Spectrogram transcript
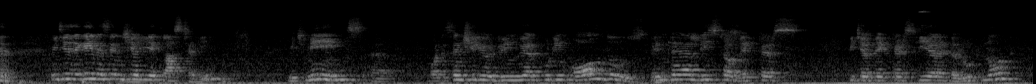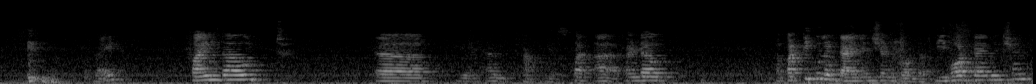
which is again essentially a clustering, which means uh, what essentially we're doing, we are putting all those entire list of vectors, feature vectors here at the root node, right? Find out uh, uh, yes, uh, find out a particular dimension called the pivot dimension.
